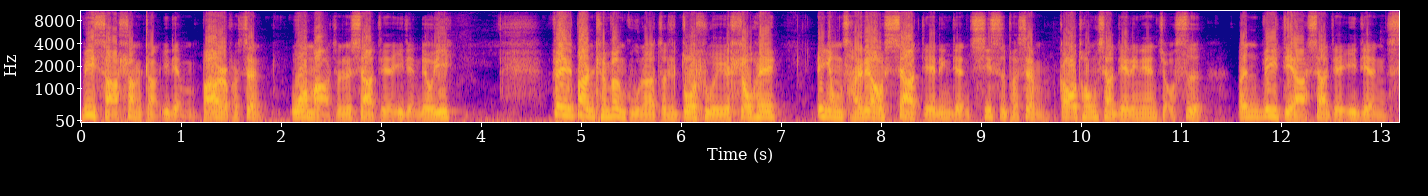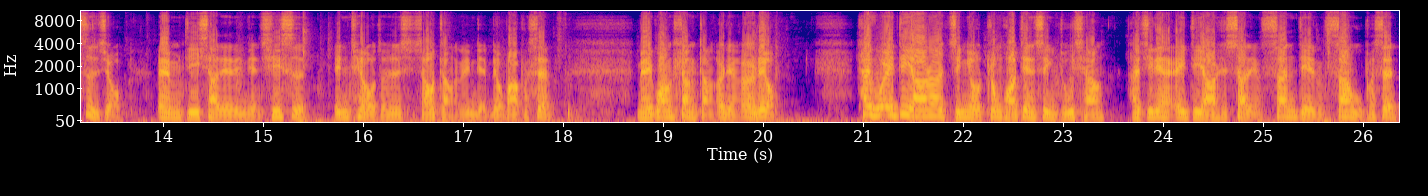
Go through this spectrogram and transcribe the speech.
，Visa 上涨一点八二 percent，沃尔玛则是下跌一点六一。费半成分股呢，则是多数一个收黑，应用材料下跌零点七四 percent，高通下跌零点九四，NVIDIA 下跌一点四九，AMD 下跌零点七四，Intel 则是小涨零点六八 percent，美光上涨二点二六。泰国 ADR 呢，仅有中华电信独强。台积电 ADR 是下跌三点三五 percent，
